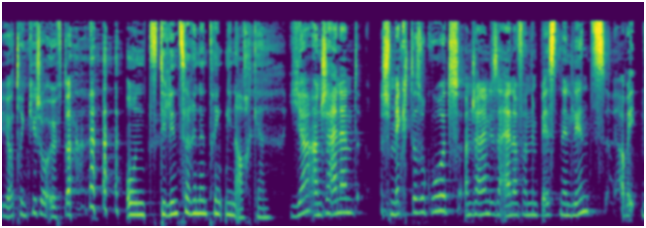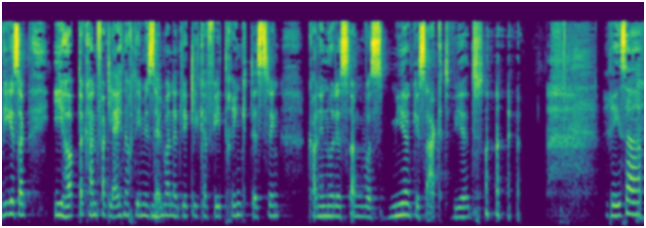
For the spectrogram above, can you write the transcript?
ja, trinke ich schon öfter. und die Linzerinnen trinken ihn auch gern. Ja, anscheinend schmeckt er so gut. Anscheinend ist er einer von den besten in Linz. Aber wie gesagt, ich habe da keinen Vergleich, nachdem ich selber mhm. nicht wirklich Kaffee trinke. Deswegen kann ich nur das sagen, was mir gesagt wird. Resa,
